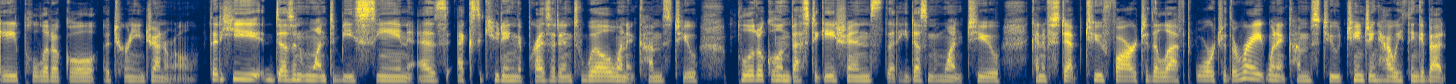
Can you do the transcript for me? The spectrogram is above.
apolitical attorney general, that he doesn't want to be seen as executing the president's will when it comes to political investigations, that he doesn't want to kind of step too far to the left or to the right when it comes to changing how we think about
